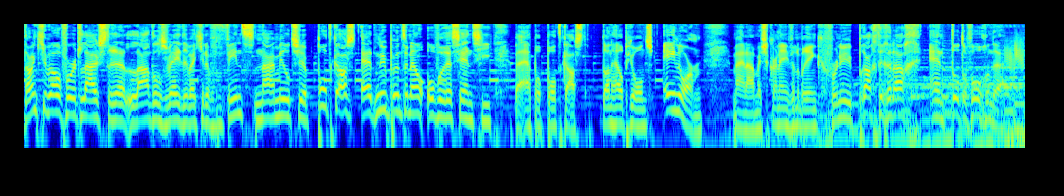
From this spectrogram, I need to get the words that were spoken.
Dankjewel voor het luisteren. Laat ons weten wat je ervan vindt naar een mailtje podcast.nu.nl of een recensie bij Apple Podcast. Dan help je ons enorm. Mijn naam is Carne van der Brink. Voor nu prachtige dag en tot de volgende.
